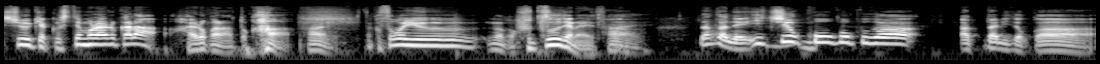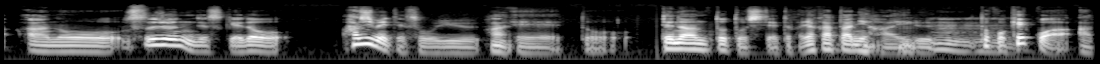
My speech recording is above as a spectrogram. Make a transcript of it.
集客してもらえるから入ろうかなとかはい。なんかそういうのが普通じゃないですか、はい、なんかね一応広告があったりとかあのするんですけど初めてそういう、はい。えっ、とテナントとしてとか館に入るうんとこ結構あっ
